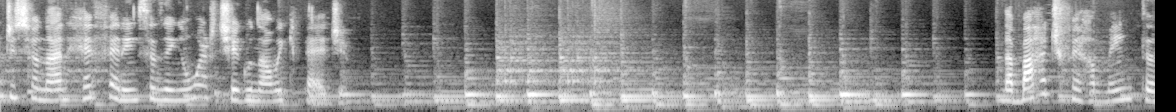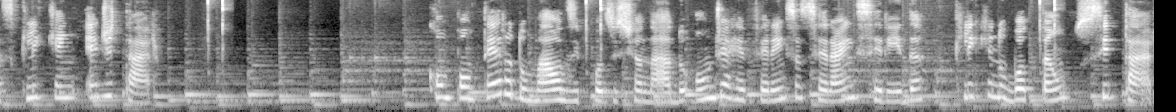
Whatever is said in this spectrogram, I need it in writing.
adicionar referências em um artigo na Wikipédia. Da barra de ferramentas, clique em Editar. Com o ponteiro do mouse posicionado onde a referência será inserida, clique no botão Citar.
